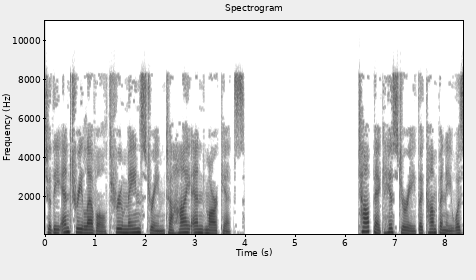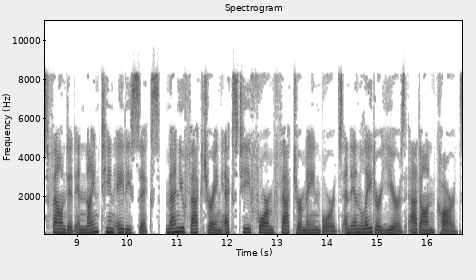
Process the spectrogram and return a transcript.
to the entry level through mainstream to high-end markets. Topic history The company was founded in 1986, manufacturing XT form factor mainboards and in later years add-on cards.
